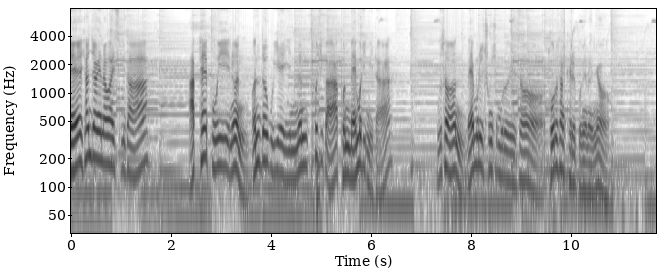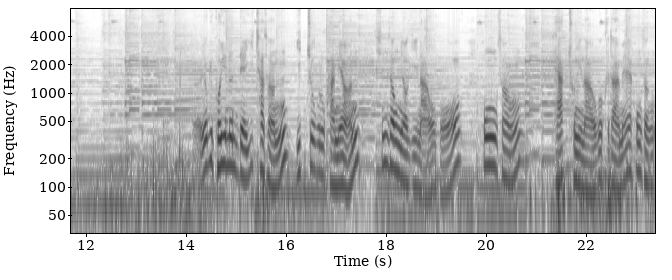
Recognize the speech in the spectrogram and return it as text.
네, 현장에 나와 있습니다. 앞에 보이는 언덕 위에 있는 토지가 본 매물입니다. 우선 매물을 중심으로 해서 도로 상태를 보면은요. 어, 여기 보이는데 2차선 이쪽으로 가면 신성역이 나오고 홍성 대학촌이 나오고 그 다음에 홍성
